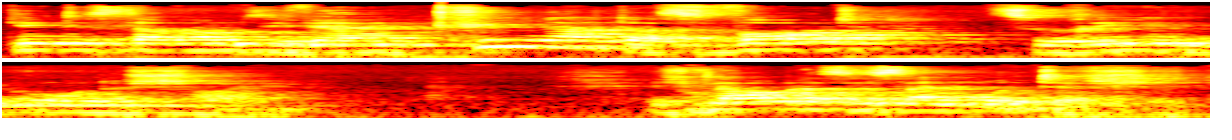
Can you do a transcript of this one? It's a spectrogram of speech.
geht es darum, sie werden kühner, das Wort zu reden ohne Scheu. Ich glaube, das ist ein Unterschied.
